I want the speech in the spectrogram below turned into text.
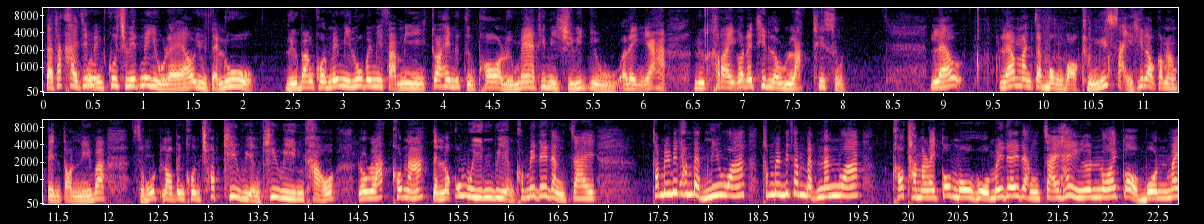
แต่ถ้าใครที่ไม่คู่ชีวิตไม่อยู่แล้ว อยู่แต่ลูก หรือบางคนไม่มีลูกไม่มีสามี ก็ให้นึกถึงพ่อหรือแม่ที่มีชีวิตอยู่อะไรอย่างเงี้ยค่ะหรือใครก็ได้ที่เรารักที่สุด แล้วแล้วมันจะบ่งบอกถึงนิสัยที่เรากำลังเป็นตอนนี้ว่า สมมติเราเป็นคนชอบขี้เหวี่ยงขี้วีนเขาเรารักเขานะ แต่เราก็วีนเหวี่ยงเขาไม่ได้ดังใจทำไมไม่ทำแบบนี้วะทำไมไม่ทำแบบนั้นวะเขาทำอะไรก็โมโหไม่ได้ดังใจให้เงินน้อยก็บนไม่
